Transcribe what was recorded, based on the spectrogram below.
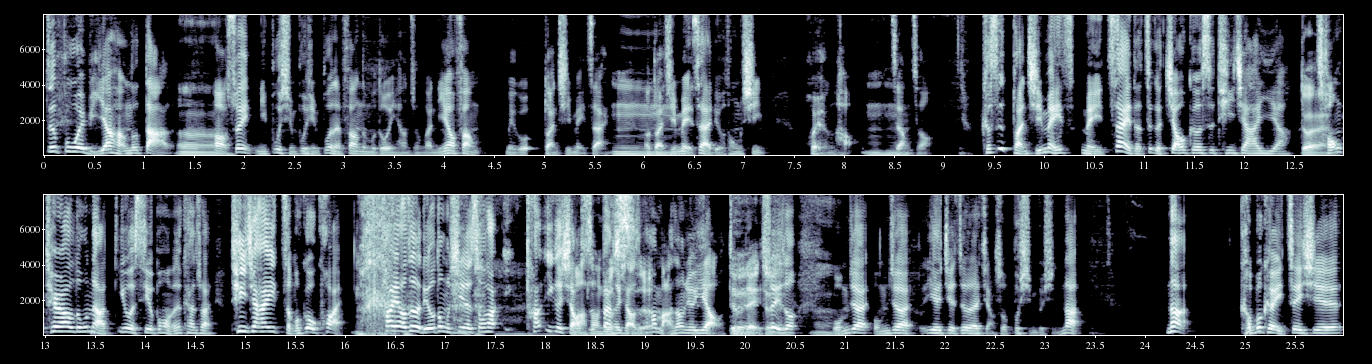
这个部位比央行都大了、嗯哦，所以你不行不行，不能放那么多银行存款，你要放美国短期美债，嗯呃，短期美债流通性会很好，嗯这样子哦。可是短期美美债的这个交割是 T 加一啊，对从 Terra Luna USD 的波我们看出来，T 加一怎么够快？它要这个流动性的时候，它一它一个小时半个小时，死了它马上就要，对不对？对对所以说嗯，我们就在我们就在业界就在讲说，不行不行，那那可不可以这些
